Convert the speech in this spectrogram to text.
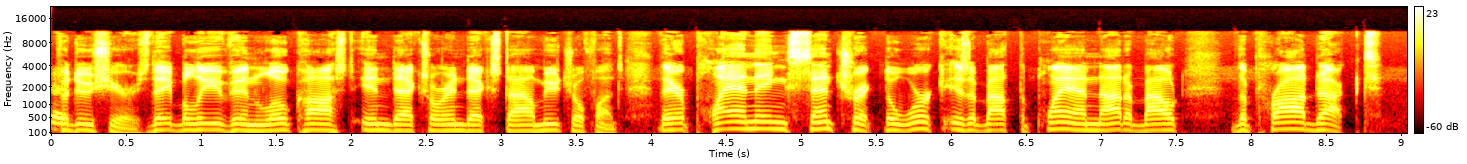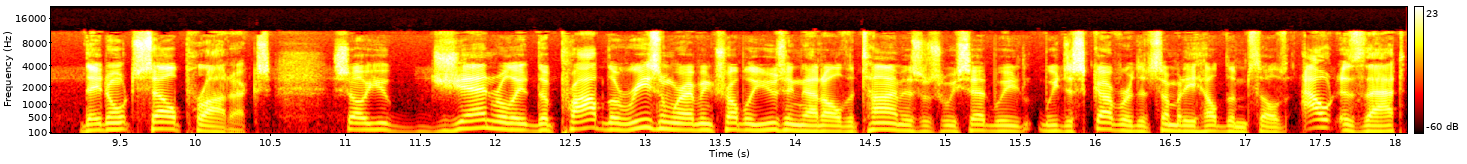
fiduciaries. They believe in low cost index or index style mutual funds. They're planning centric. The work is about the plan, not about the product. They don't sell products. So you generally the problem the reason we're having trouble using that all the time is as we said we we discovered that somebody held themselves out as that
